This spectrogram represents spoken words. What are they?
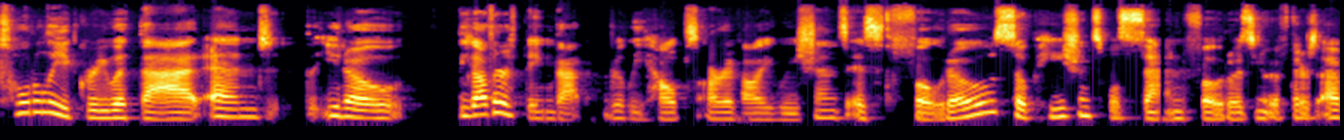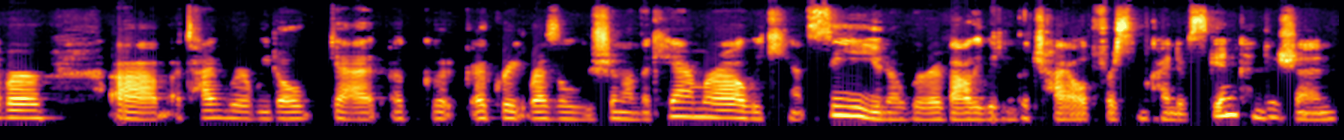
totally agree with that. And, you know, the other thing that really helps our evaluations is photos. So patients will send photos. You know, if there's ever um, a time where we don't get a good, a great resolution on the camera, we can't see. You know, we're evaluating the child for some kind of skin condition.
